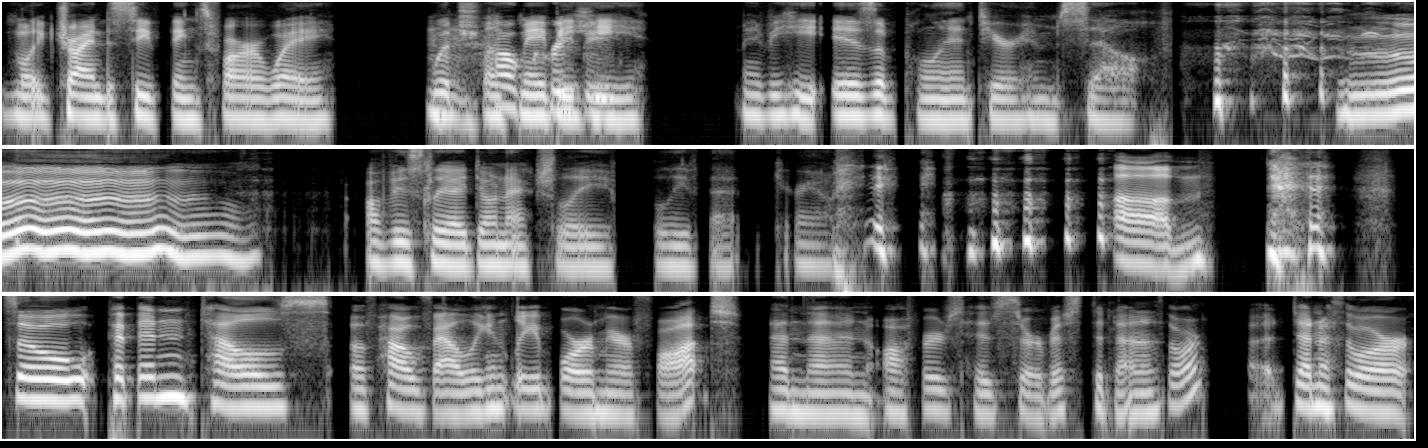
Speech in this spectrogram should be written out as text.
like trying to see things far away. Which Like how maybe creepy. he, maybe he is a Palantir himself. Obviously, I don't actually believe that. Carry on. Um so Pippin tells of how valiantly Boromir fought and then offers his service to Denethor. Uh, Denethor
